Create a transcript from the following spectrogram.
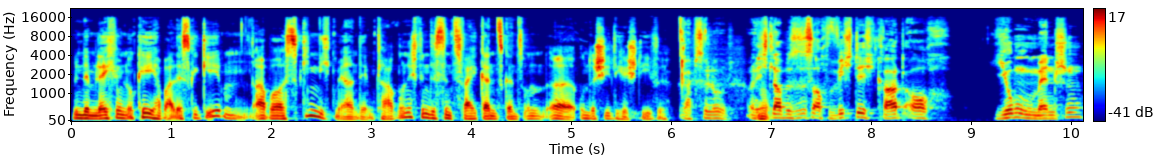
mit dem Lächeln, okay, ich habe alles gegeben, aber es ging nicht mehr an dem Tag. Und ich finde, es sind zwei ganz, ganz un, äh, unterschiedliche Stiefel. Absolut. Und ja. ich glaube, es ist auch wichtig, gerade auch jungen Menschen,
